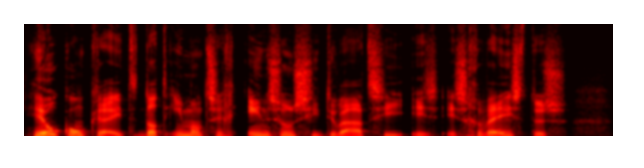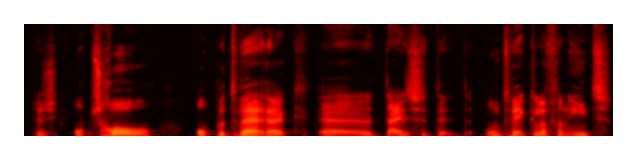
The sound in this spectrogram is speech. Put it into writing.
heel concreet dat iemand zich in zo'n situatie is, is geweest, dus, dus op school, op het werk, uh, tijdens het ontwikkelen van iets,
